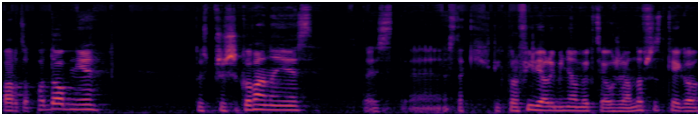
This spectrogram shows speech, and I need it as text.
bardzo podobnie. Tu już przyszykowane jest. To jest e, z takich tych profili aluminiowych, co ja używam do wszystkiego.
